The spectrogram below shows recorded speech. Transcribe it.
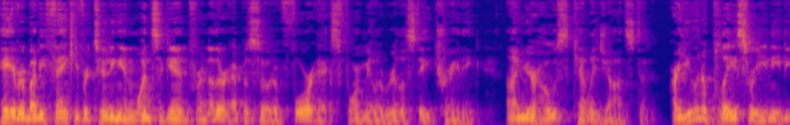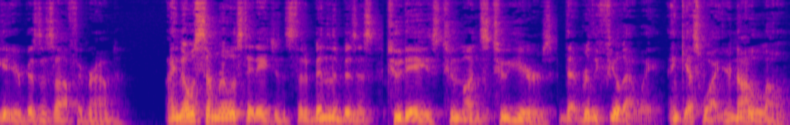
Hey, everybody, thank you for tuning in once again for another episode of 4X Formula Real Estate Training. I'm your host, Kelly Johnston. Are you in a place where you need to get your business off the ground? I know some real estate agents that have been in the business two days, two months, two years that really feel that way. And guess what? You're not alone.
